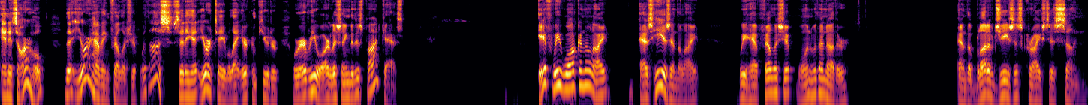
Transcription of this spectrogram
and it's our hope that you're having fellowship with us, sitting at your table, at your computer, wherever you are listening to this podcast. If we walk in the light as He is in the light, we have fellowship one with another, and the blood of Jesus Christ, His Son,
